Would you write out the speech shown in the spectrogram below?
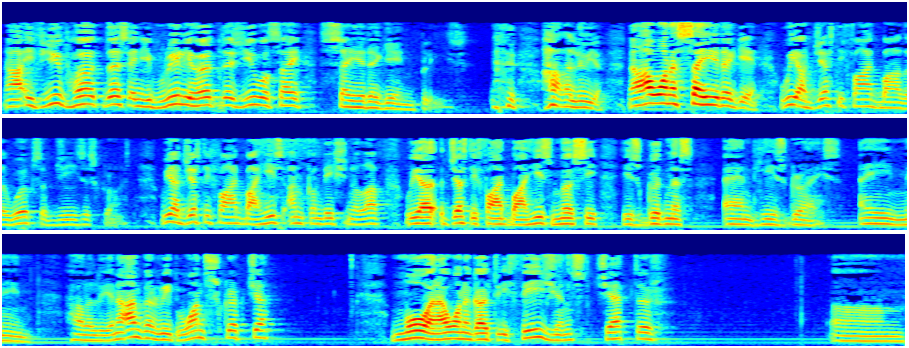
Now, if you've heard this and you've really heard this, you will say, say it again, please. Hallelujah. Now I want to say it again. We are justified by the works of Jesus Christ. We are justified by His unconditional love. We are justified by His mercy, His goodness, and His grace. Amen. Hallelujah. Now I'm going to read one scripture. more, and I want to go to Ephesians chapter. Um,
